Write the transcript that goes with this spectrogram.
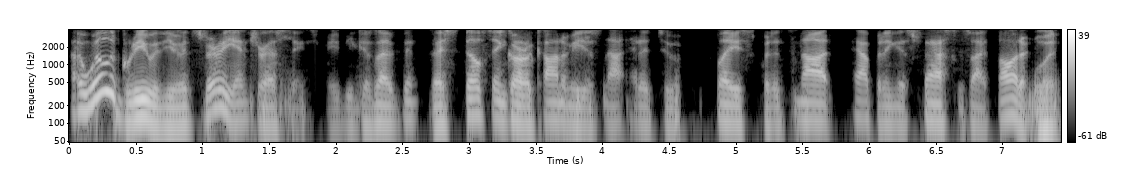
I will agree with you. It's very interesting to me because I've been, I still think our economy is not headed to a place, but it's not happening as fast as I thought it would.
